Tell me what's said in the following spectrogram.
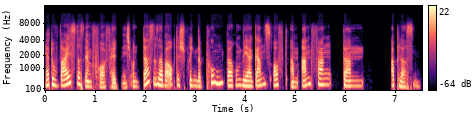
Ja, du weißt das im Vorfeld nicht. Und das ist aber auch der springende Punkt, warum wir ja ganz oft am Anfang dann ablassen,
